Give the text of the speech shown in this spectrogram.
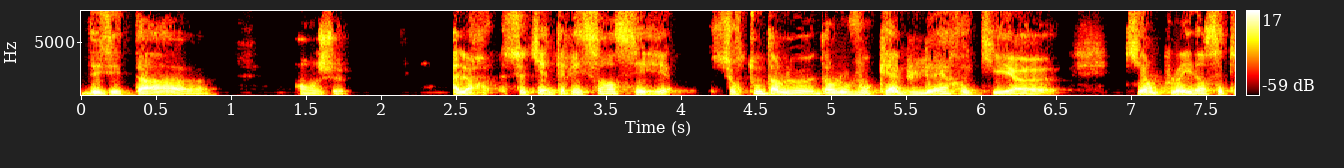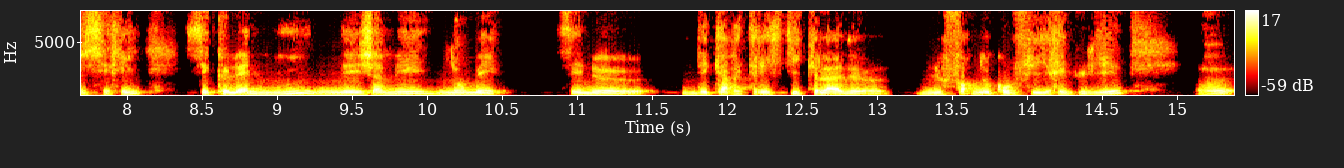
des États en jeu. Alors, ce qui est intéressant, c'est surtout dans le, dans le vocabulaire qui est, euh, employé dans cette série, c'est que l'ennemi n'est jamais nommé. C'est une des caractéristiques là d'une forme de conflit irrégulier. Euh,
